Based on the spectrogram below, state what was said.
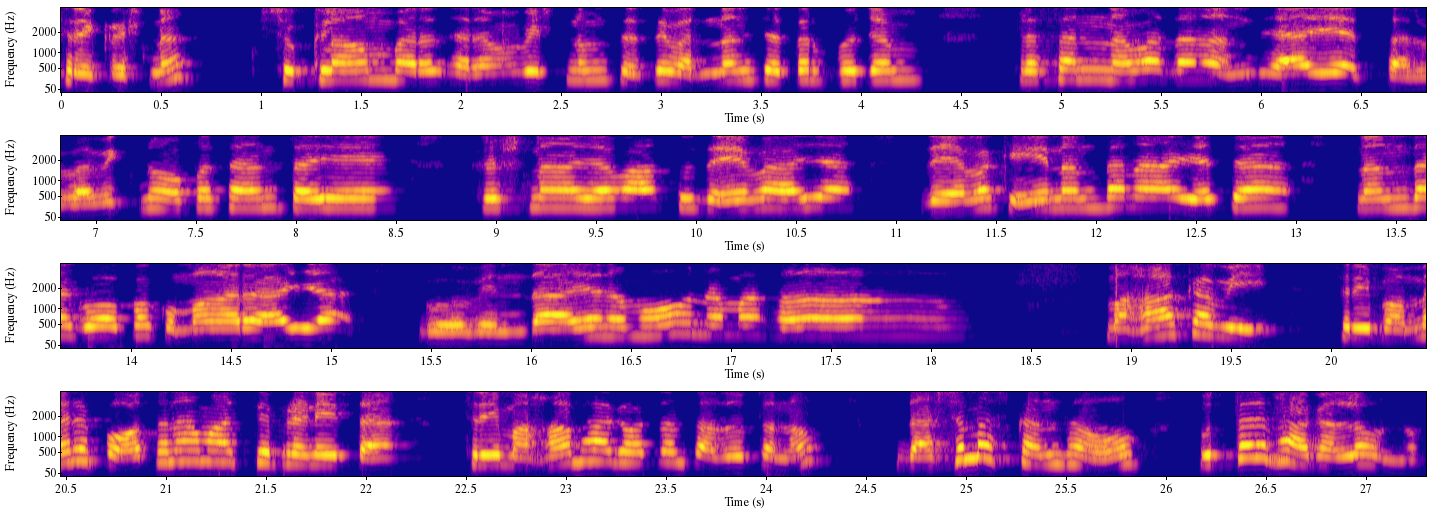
శ్రీకృష్ణ. శుక్లాంబరధరం విష్ణుం శశివర్ణం చతుర్భుజం ప్రసన్నవదనం ధ్యాయేత్ సర్వ విఘ్నోపశాంతయే కృష్ణాయ వాసుదేవాయ దేవకీ నందనాయ చ నందగోపకుమారాయ గోవిందాయ నమో నమ. మహాకవి శ్రీ బొమ్మెర పోతనామాత్య ప్రణీత శ్రీ మహాభాగవతం చదువుతున్నాం దశమ స్కంధం ఉత్తర భాగంలో ఉన్నాం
